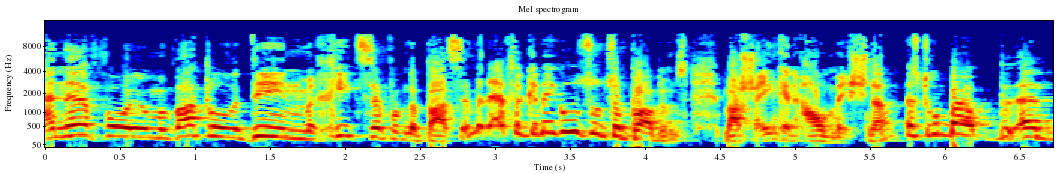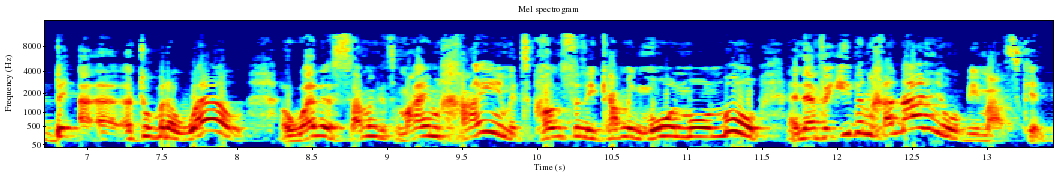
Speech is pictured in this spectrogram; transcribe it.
and therefore you muvatal the din mechitza from the pasim, and therefore can make all sorts of problems. Mashayin can al Mishnah, let's talk about, uh, uh, uh, talk about a well. A well is something that's Maim Chaim, it's constantly coming more and more and more, and therefore even Hananya will be maskim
